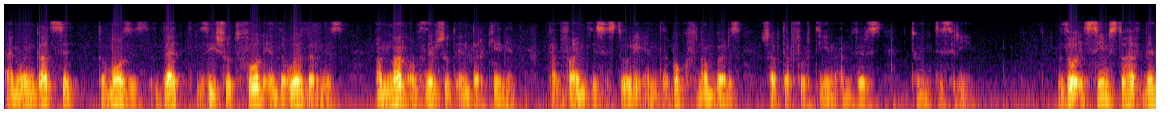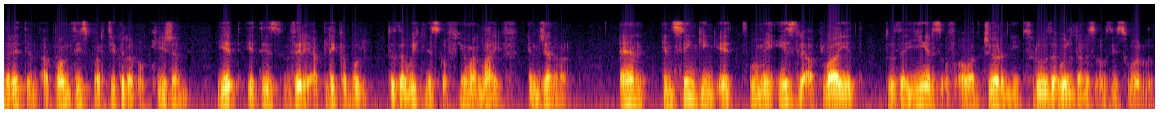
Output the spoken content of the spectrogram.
and when God said to Moses that they should fall in the wilderness and none of them should enter Canaan. Can find this story in the book of Numbers, chapter 14 and verse 23. Though it seems to have been written upon this particular occasion, yet it is very applicable to the weakness of human life in general. And in thinking it, we may easily apply it to the years of our journey through the wilderness of this world.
